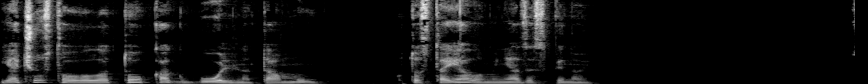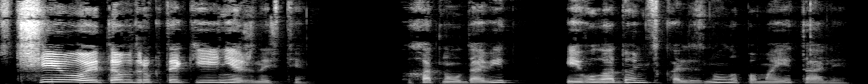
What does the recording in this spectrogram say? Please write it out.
я чувствовала то, как больно тому, кто стоял у меня за спиной. «С чего это вдруг такие нежности?» — хохотнул Давид, и его ладонь скользнула по моей талии.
